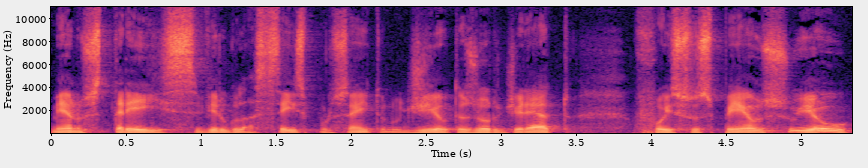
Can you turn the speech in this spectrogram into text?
menos 3,6% no dia, o Tesouro Direto foi suspenso e eu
